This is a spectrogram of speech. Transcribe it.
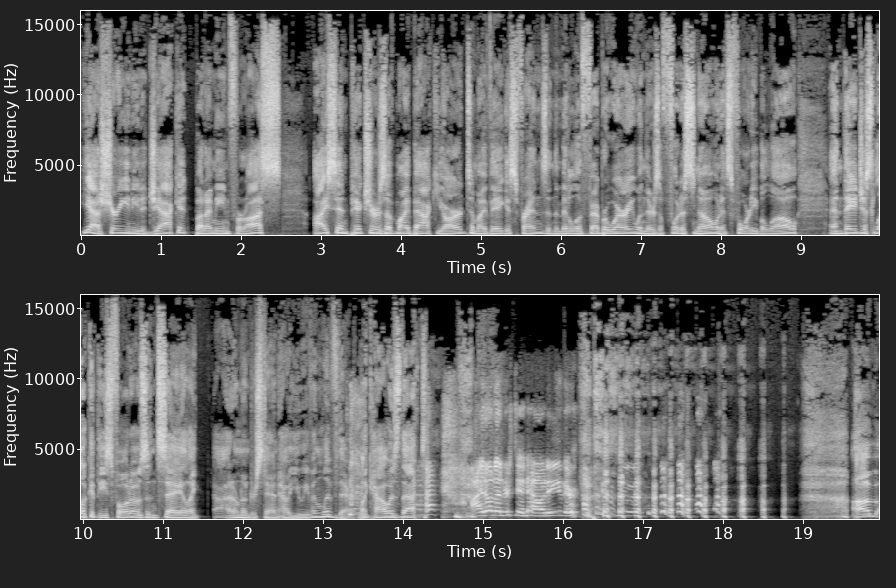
yeah, sure, you need a jacket, but I mean, for us, I send pictures of my backyard to my Vegas friends in the middle of February when there's a foot of snow and it's 40 below, and they just look at these photos and say, like, I don't understand how you even live there. Like, how is that? I don't understand how it either. I couldn't do it. Um,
